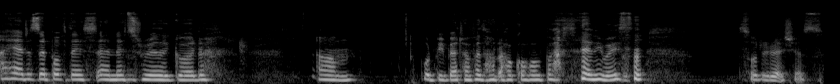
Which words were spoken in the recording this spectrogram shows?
I had a sip of this and it's really good. Um, would be better without alcohol, but anyways, so delicious.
